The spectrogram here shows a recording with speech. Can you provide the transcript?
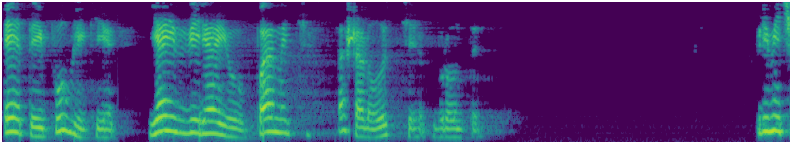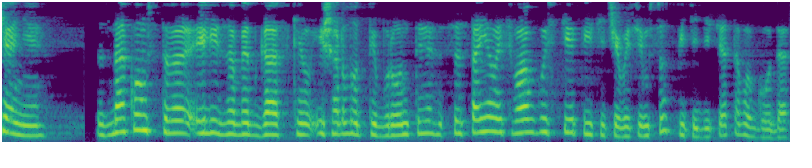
Этой публике я и вверяю память о Шарлотте Бронте. Примечание. Знакомство Элизабет Гаскел и Шарлотты Бронте состоялось в августе 1850 года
